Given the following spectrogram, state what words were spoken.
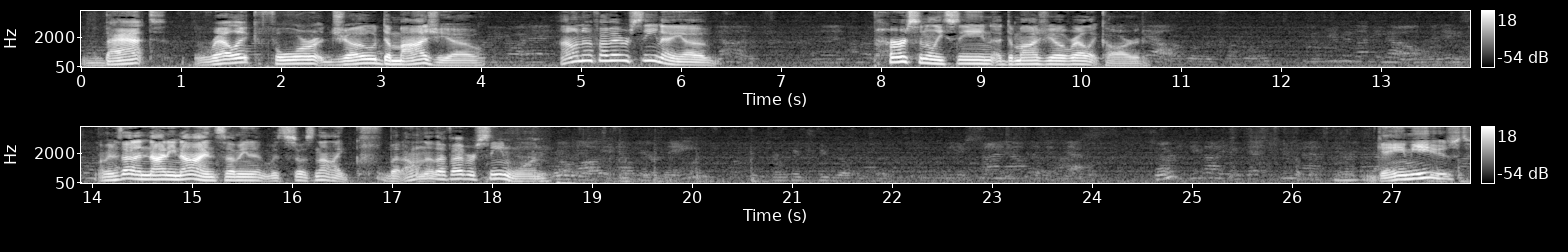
Bat relic for Joe DiMaggio. I don't know if I've ever seen a uh, personally seen a DiMaggio relic card. I mean, it's not a 99, so I mean, it was so it's not like, but I don't know that I've ever seen one. Game used.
